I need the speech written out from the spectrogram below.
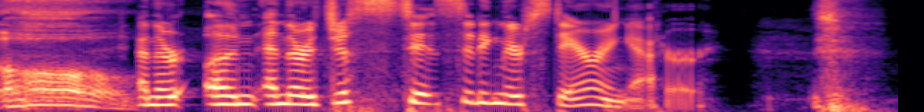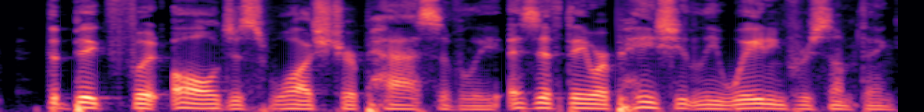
Oh, and they're un- and they're just sit- sitting there staring at her. the Bigfoot all just watched her passively, as if they were patiently waiting for something.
